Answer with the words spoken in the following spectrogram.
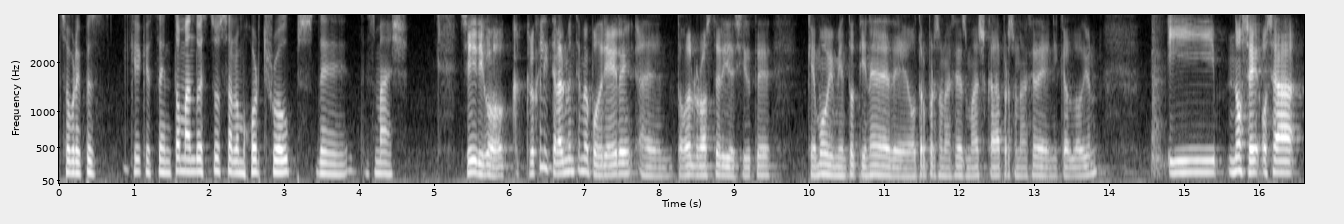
Sobre pues. Que, estén tomando estos a lo mejor tropes de, Smash. Sí, digo, creo que literalmente me podría ir en, todo el roster y decirte qué movimiento tiene de, otro personaje de Smash cada personaje de Nickelodeon. Y no sé, o sea,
